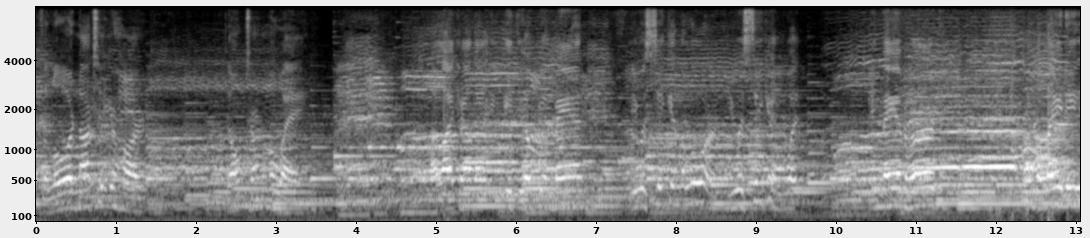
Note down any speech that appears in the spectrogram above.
If the Lord knocks at your heart, don't turn him away. I like how the Ethiopian man seeking the Lord. He was seeking what he may have heard from the lady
